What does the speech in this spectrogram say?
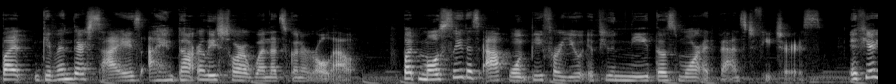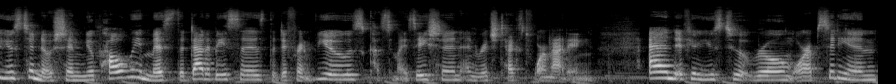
but given their size, I'm not really sure when that's going to roll out. But mostly this app won't be for you if you need those more advanced features. If you're used to Notion, you'll probably miss the databases, the different views, customization, and rich text formatting. And if you're used to Roam or Obsidian,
